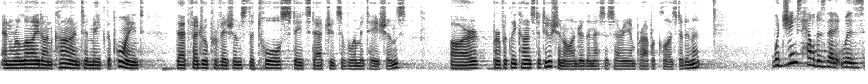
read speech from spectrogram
and relied on Kahn to make the point that federal provisions the toll state statutes of limitations are perfectly constitutional under the necessary and proper clause, didn't it? What Jinks held is that it was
